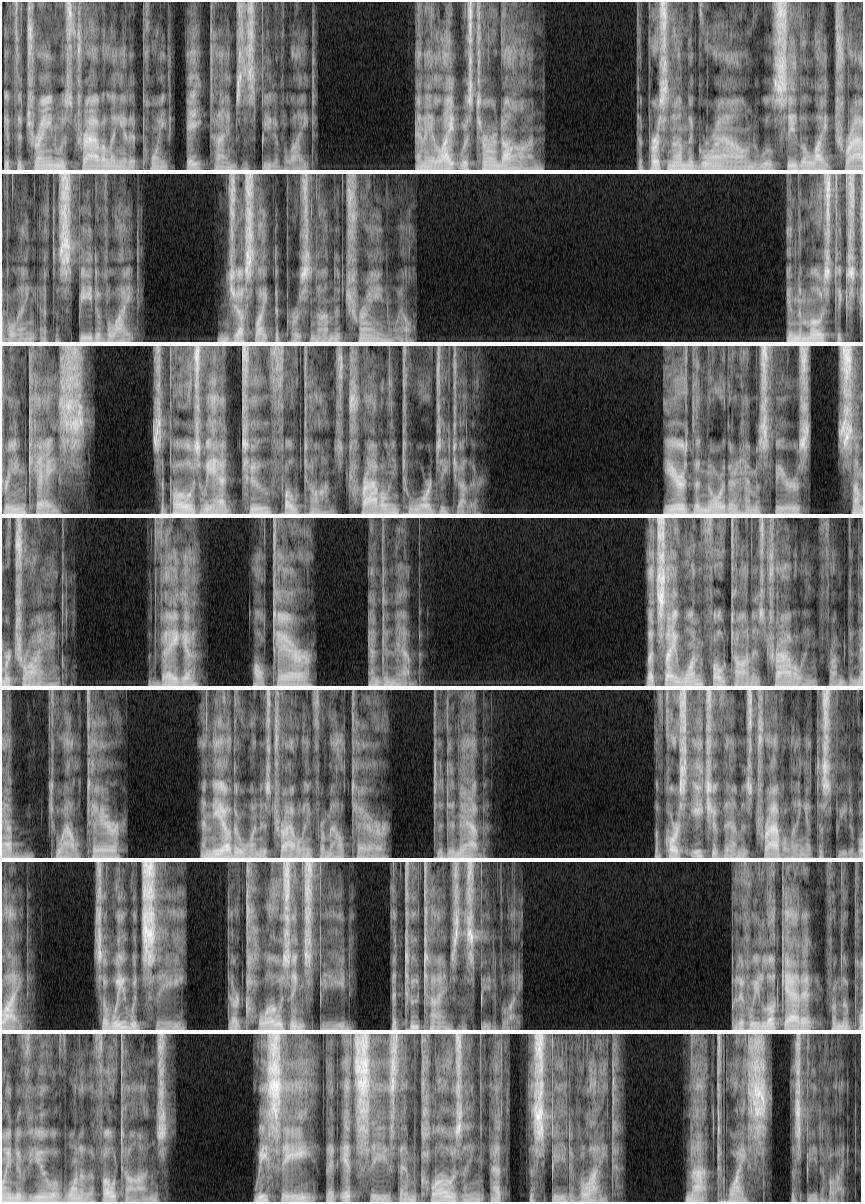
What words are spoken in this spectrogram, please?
if the train was traveling at 0.8 times the speed of light, and a light was turned on, the person on the ground will see the light traveling at the speed of light, just like the person on the train will. In the most extreme case, suppose we had two photons traveling towards each other. Here's the Northern Hemisphere's summer triangle, with Vega, Altair, and Deneb. Let's say one photon is traveling from Deneb to Altair, and the other one is traveling from Altair to Deneb. Of course, each of them is traveling at the speed of light. So we would see their closing speed at two times the speed of light. But if we look at it from the point of view of one of the photons, we see that it sees them closing at the speed of light, not twice the speed of light.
